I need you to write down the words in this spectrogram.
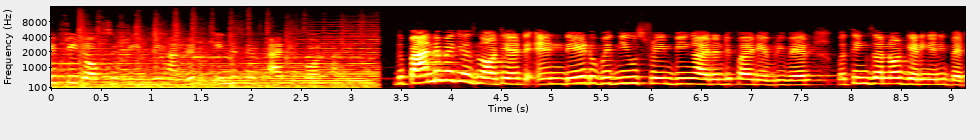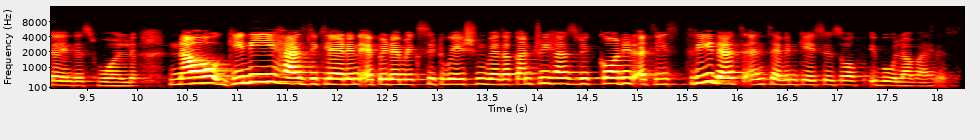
Nifty tops 15300, indices at record highs. The pandemic has not yet ended with new strain being identified everywhere, but things are not getting any better in this world. Now, Guinea has declared an epidemic situation where the country has recorded at least 3 deaths and 7 cases of Ebola virus.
